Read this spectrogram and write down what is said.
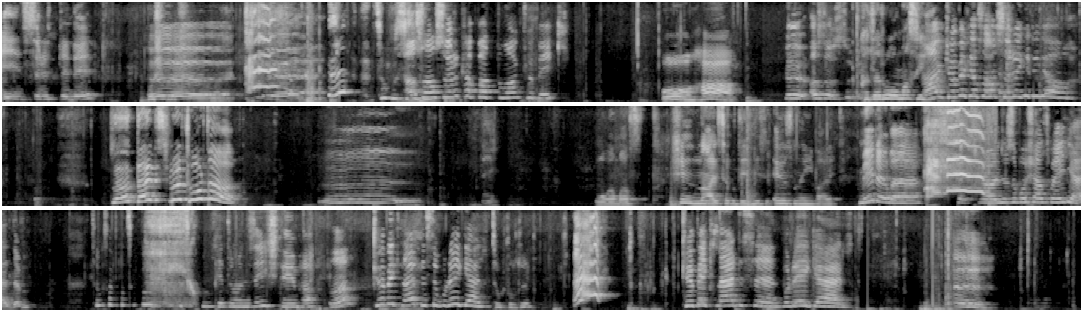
orayı sürükledi. Ee, ee. Çok. Asansörü kapattı lan köpek. Oha. Hı, Asansörü. Bu kadar olmaz ya. Lan köpek asansöre giriyor. Lan Deniz Mert orada. Ee, Olamaz. Şimdi Nari sakın değil. En azından iyi bari. Merhaba. Petrolünüzü boşaltmaya geldim. Çok sakın sakın. Petrolünüzü içtim. Ha? Lan köpek neredesin? Buraya gel. Çok doluyorum. Köpek neredesin? Buraya gel.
